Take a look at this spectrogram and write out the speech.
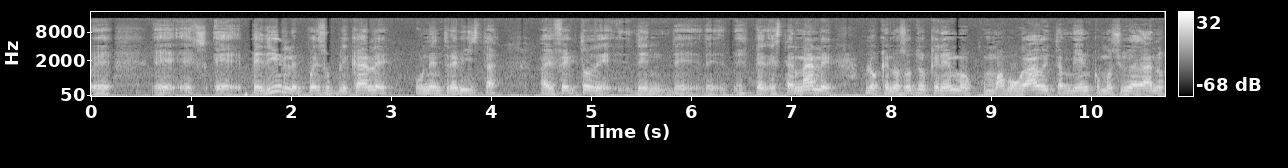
eh, eh, eh, pedirle, pues suplicarle una entrevista a efecto de, externarle lo que nosotros queremos como abogado y también como ciudadano,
